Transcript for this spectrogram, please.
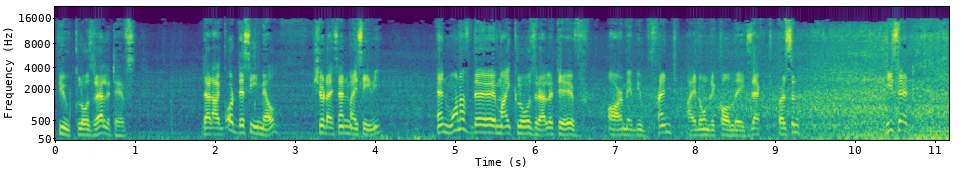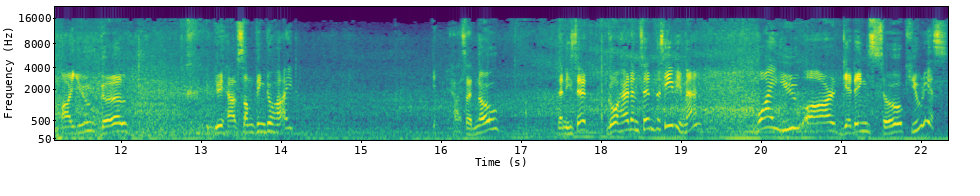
few close relatives that I got this email. Should I send my CV? And one of the my close relative or maybe friend, I don't recall the exact person, he said, "Are you girl? Do you have something to hide?" I said no. Then he said, "Go ahead and send the CV, man. Why you are getting so curious?"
